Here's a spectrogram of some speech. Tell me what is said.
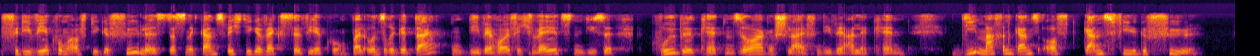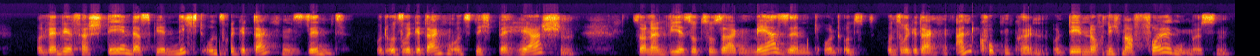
für die Wirkung auf die Gefühle ist das eine ganz wichtige Wechselwirkung, weil unsere Gedanken, die wir häufig wälzen, diese Grübelketten, Sorgenschleifen, die wir alle kennen, die machen ganz oft ganz viel Gefühl. Und wenn wir verstehen, dass wir nicht unsere Gedanken sind und unsere Gedanken uns nicht beherrschen, sondern wir sozusagen mehr sind und uns unsere Gedanken angucken können und denen noch nicht mal folgen müssen,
